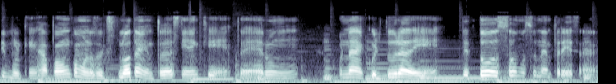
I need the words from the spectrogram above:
Sí, porque en Japón como los explotan, entonces tienen que tener un, una cultura de, de, todos somos una empresa,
